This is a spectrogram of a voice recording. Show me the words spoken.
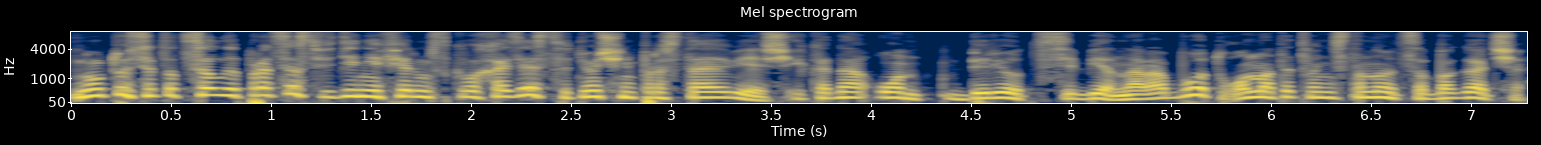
ну, то есть это целый процесс ведения фермерского хозяйства, это не очень простая вещь. И когда он берет себе на работу, он от этого не становится богаче,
